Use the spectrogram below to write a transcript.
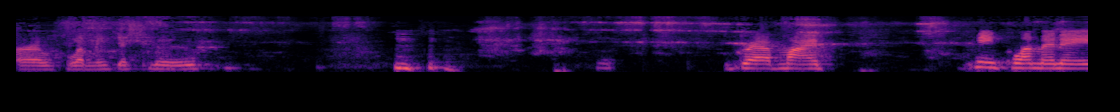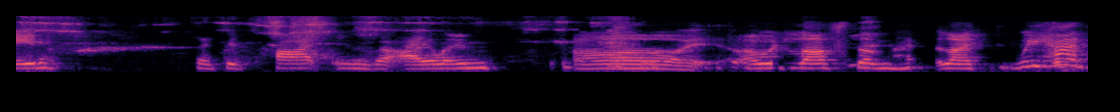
or let me just move. Grab my pink lemonade because it's hot in the island. Oh, I would love some. Like we had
